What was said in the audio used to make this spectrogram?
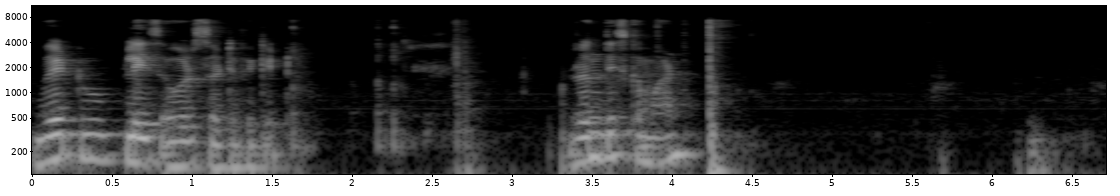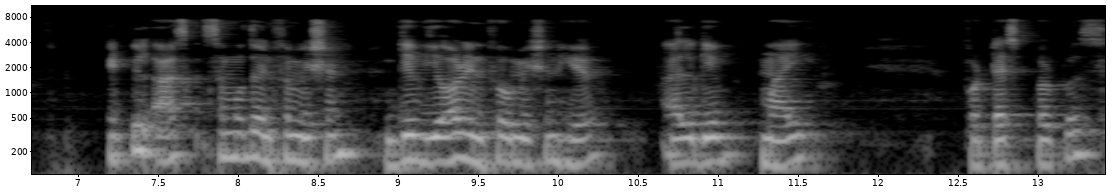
where to place our certificate. Run this command it will ask some of the information. Give your information here. I'll give my for test purpose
